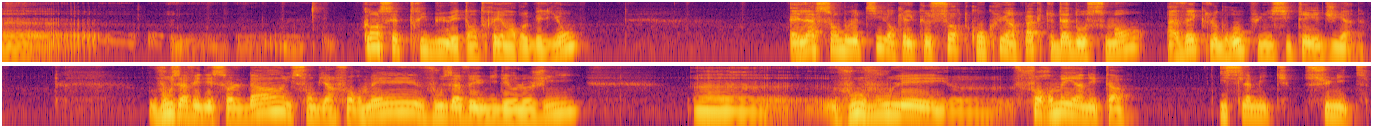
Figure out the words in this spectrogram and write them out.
Euh, quand cette tribu est entrée en rébellion, elle a, semble-t-il, en quelque sorte conclu un pacte d'adossement avec le groupe Unicité et Djihad. Vous avez des soldats, ils sont bien formés, vous avez une idéologie, euh, vous voulez euh, former un État islamique sunnite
